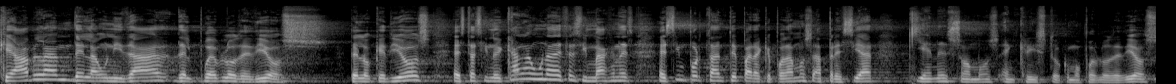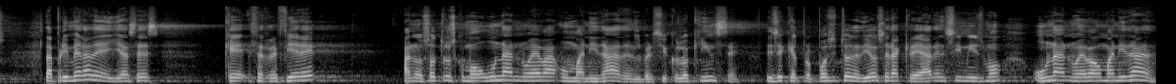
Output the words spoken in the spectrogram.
que hablan de la unidad del pueblo de Dios, de lo que Dios está haciendo. Y cada una de esas imágenes es importante para que podamos apreciar quiénes somos en Cristo como pueblo de Dios. La primera de ellas es que se refiere a nosotros como una nueva humanidad en el versículo 15. Dice que el propósito de Dios era crear en sí mismo una nueva humanidad.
